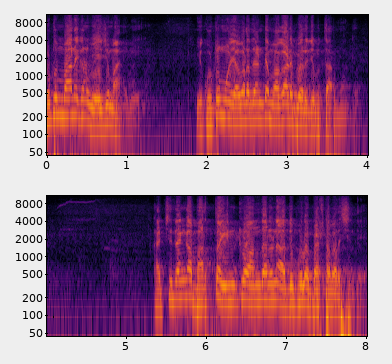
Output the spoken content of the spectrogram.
కుటుంబానికి నువ్వు యజమానివి. ఈ కుటుంబం ఎవరిదంటే మగాడి పేరు చెబుతారు ముందు. ఖచ్చితంగా భర్త ఇంట్లో అందరిని అదుపులో పెట్టవలసిందే.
